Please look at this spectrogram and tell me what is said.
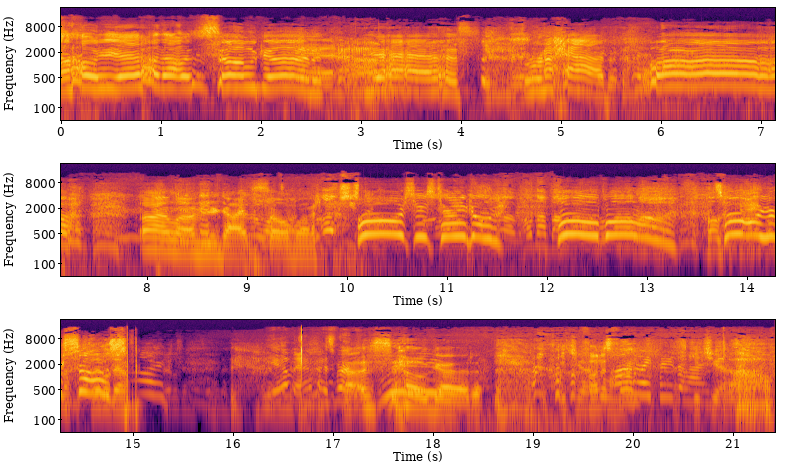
Oh yeah, that was so good. Yes, rad. Whoa. I love you guys so much. Oh, she's tangled. Oh, Bola. Oh, you're so psyched. Yeah, man, nice work. That was so good. Fun as All the fun. way through the line. Get you out.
